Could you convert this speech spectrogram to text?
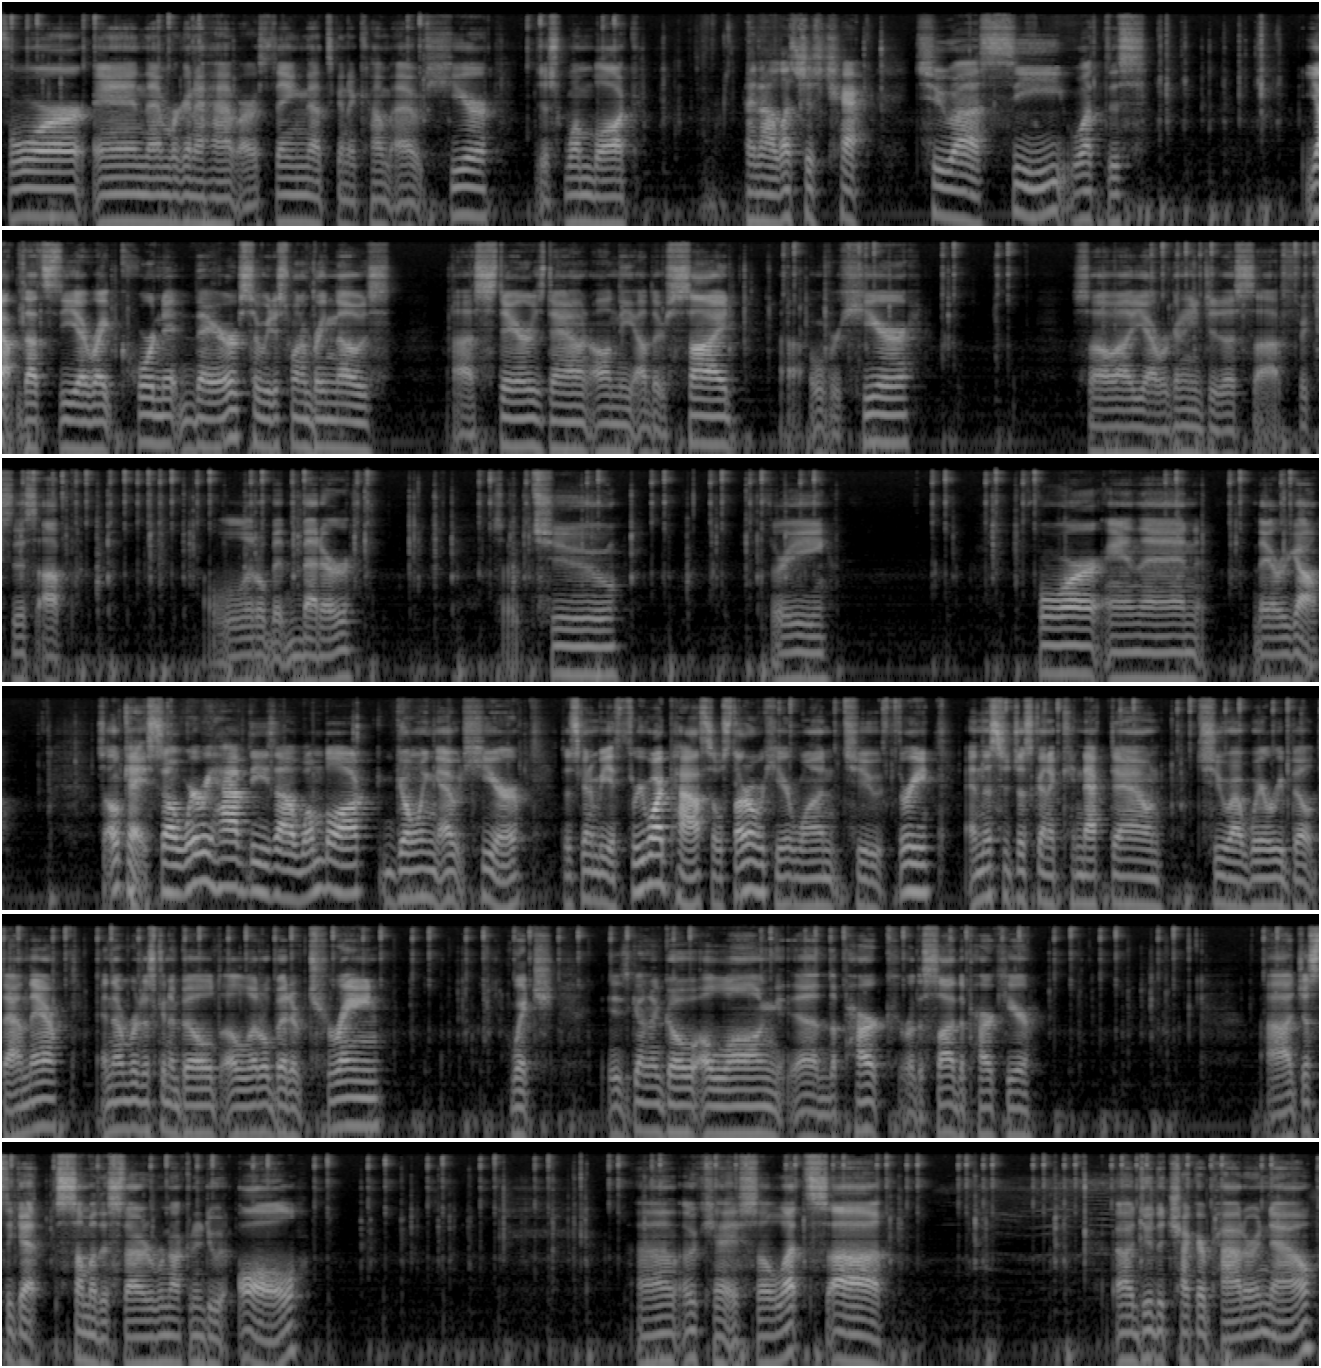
four, and then we're gonna have our thing that's gonna come out here. Just one block. And uh, let's just check to uh, see what this Yep, that's the uh, right coordinate there. So we just want to bring those uh, stairs down on the other side uh, over here. So uh, yeah, we're gonna need to just uh, fix this up a little bit better. So two, three, four, and then there we go. So, okay, so where we have these uh, one block going out here, there's going to be a three wide path. So we'll start over here, one, two, three. And this is just going to connect down to uh, where we built down there. And then we're just going to build a little bit of terrain, which is going to go along uh, the park or the side of the park here. Uh, just to get some of this started. We're not going to do it all. Um, okay, so let's uh, uh, do the checker pattern now.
